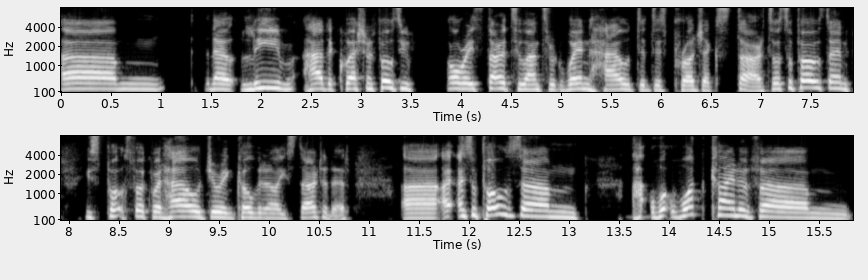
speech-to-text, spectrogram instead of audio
um, now Liam had a question. I suppose you've already started to answer it. When, how did this project start? So I suppose then you spoke spoke about how during COVID and all you started it. Uh, I, I suppose um, what what kind of um,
